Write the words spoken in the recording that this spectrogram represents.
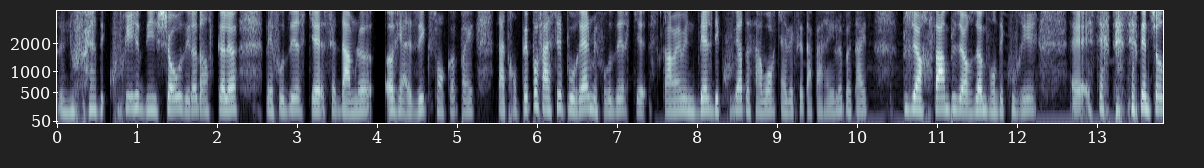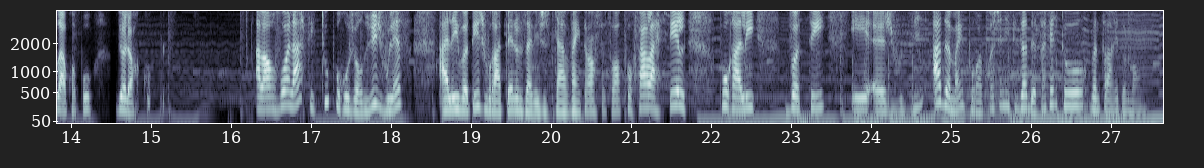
nous faire découvrir des choses. Et là, dans ce cas-là, ben, il faut dire que cette dame-là a réalisé que son copain la trompait. Pas facile pour elle, mais il faut dire que c'est quand même une belle découverte de savoir qu'avec cet appareil-là, peut-être plusieurs femmes, plusieurs hommes vont découvrir euh, certaines, certaines choses à propos de leur couple. Alors voilà, c'est tout pour aujourd'hui. Je vous laisse aller voter. Je vous rappelle, vous avez jusqu'à 20h ce soir pour faire la file, pour aller voter. Et euh, je vous dis à demain pour un prochain épisode de Ça fait le tour. Bonne soirée tout le monde.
